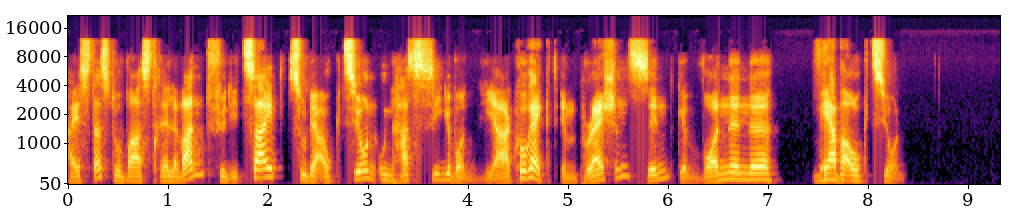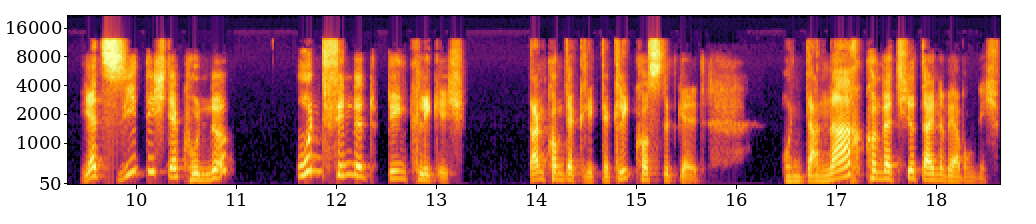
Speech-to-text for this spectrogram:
heißt das, du warst relevant für die Zeit zu der Auktion und hast sie gewonnen. Ja, korrekt. Impressions sind gewonnene Werbeauktionen. Jetzt sieht dich der Kunde und findet, den klick ich. Dann kommt der Klick. Der Klick kostet Geld. Und danach konvertiert deine Werbung nicht.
